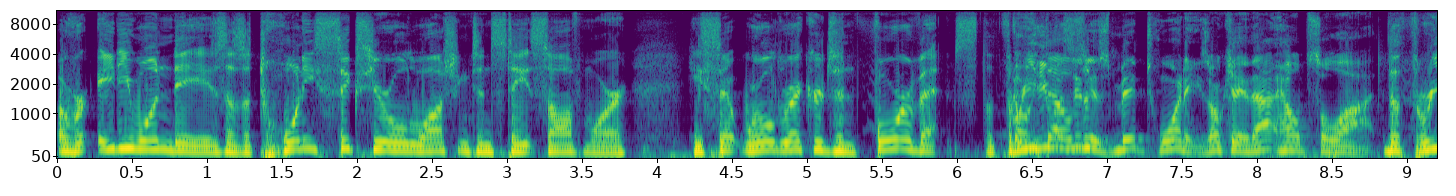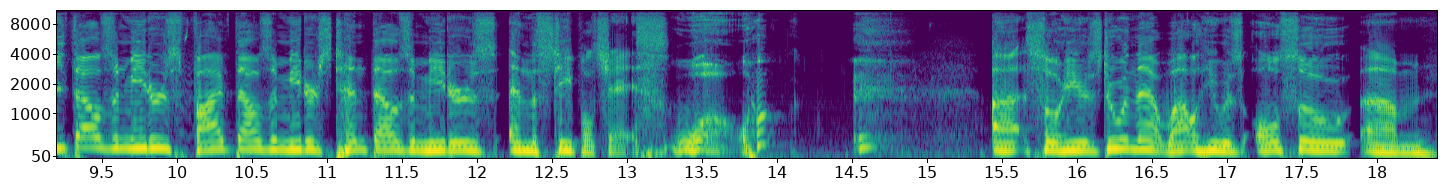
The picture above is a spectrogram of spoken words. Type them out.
Over 81 days as a 26 year old Washington State sophomore, he set world records in four events: the Oh, he was in 3,000, his mid 20s. Okay, that helps a lot. the 3,000 meters, 5,000 meters, 10,000 meters, and the steeplechase. Whoa. Uh, so he was doing that while he was also um,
